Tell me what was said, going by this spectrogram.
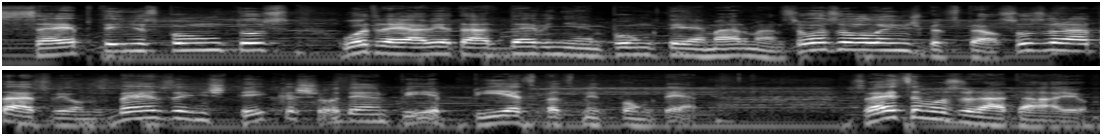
7 punktus, 2. vietā ar 9 punktiem Armāns Ozoliņš, bet spēles uzvarētājs Vilnis Bērziņš tika šodien pie 15 punktiem. Sveicam uzvarētāju!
